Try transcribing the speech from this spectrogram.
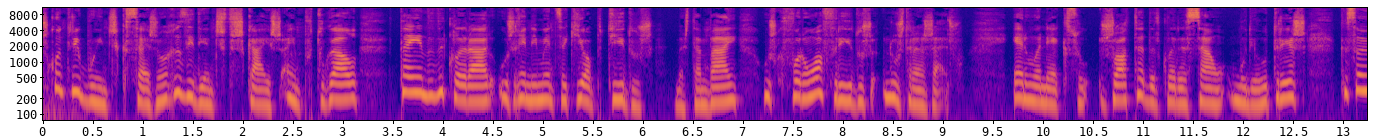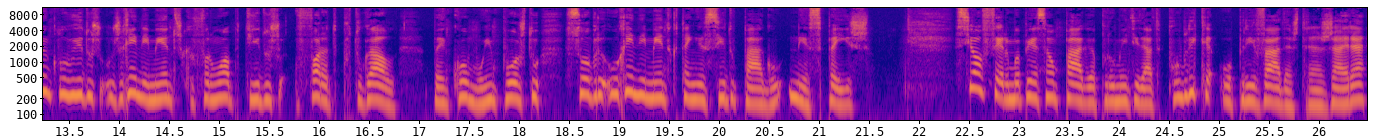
Os contribuintes que sejam residentes fiscais em Portugal têm de declarar os rendimentos aqui obtidos, mas também os que foram oferidos no estrangeiro. É no anexo J da Declaração Modelo 3 que são incluídos os rendimentos que foram obtidos fora de Portugal, bem como o imposto sobre o rendimento que tenha sido pago nesse país. Se oferece uma pensão paga por uma entidade pública ou privada estrangeira,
